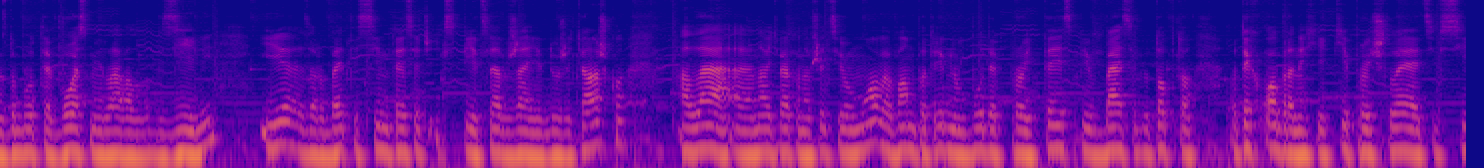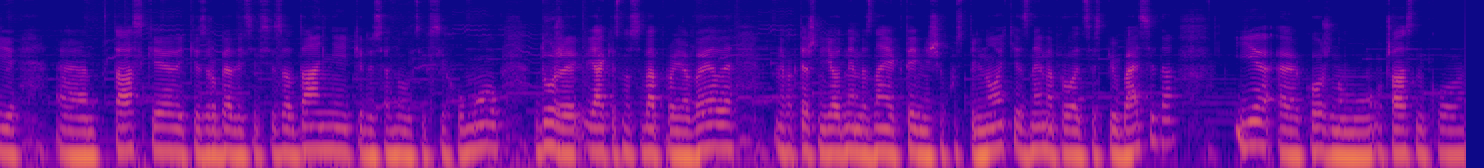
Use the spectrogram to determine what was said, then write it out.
здобути восьмий левел в зілі і заробити 7000 XP. Це вже є дуже тяжко. Але е, навіть виконавши ці умови, вам потрібно буде пройти співбесіду, тобто отих обраних, які пройшли ці всі е, таски, які зробили ці всі завдання, які досягнули цих всіх умов, дуже якісно себе проявили. Фактично є одним із найактивніших у спільноті. З ними проводиться співбесіда, і е, кожному учаснику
